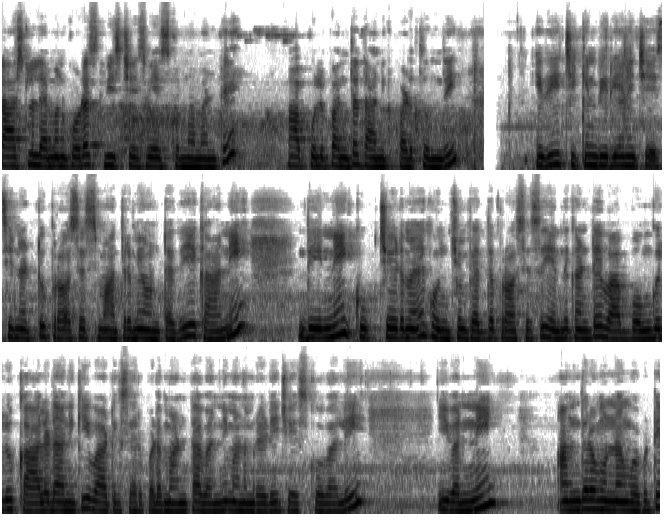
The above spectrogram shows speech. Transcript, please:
లాస్ట్లో లెమన్ కూడా స్క్వీజ్ చేసి వేసుకున్నామంటే ఆ పులుపు అంతా దానికి పడుతుంది. ఇది చికెన్ బిర్యానీ చేసినట్టు ప్రాసెస్ మాత్రమే ఉంటుంది కానీ దీన్ని కుక్ చేయడమే కొంచెం పెద్ద ప్రాసెస్. ఎందుకంటే బొంగులు కాలడానికి వాటికి సరిపడ మంట అవన్నీ మనం రెడీ చేసుకోవాలి. ఇవన్నీ అందరం ఉన్నాం కాబట్టి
